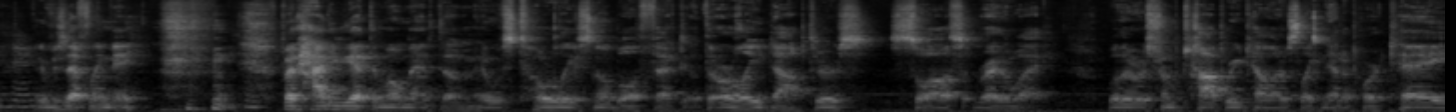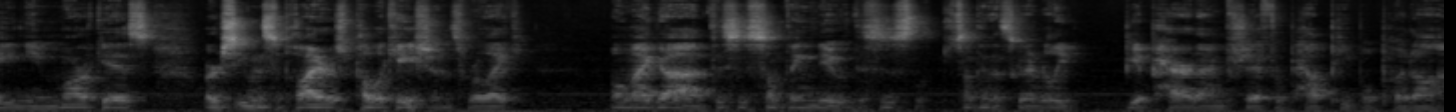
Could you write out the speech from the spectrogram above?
mm-hmm. It was definitely me. but how do you get the momentum? It was totally a snowball effect. The early adopters saw us right away. Whether it was from top retailers like Net-a-Porter, Neiman Marcus, or just even suppliers, publications were like, oh my god, this is something new. This is something that's going to really be a paradigm shift for how people put on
